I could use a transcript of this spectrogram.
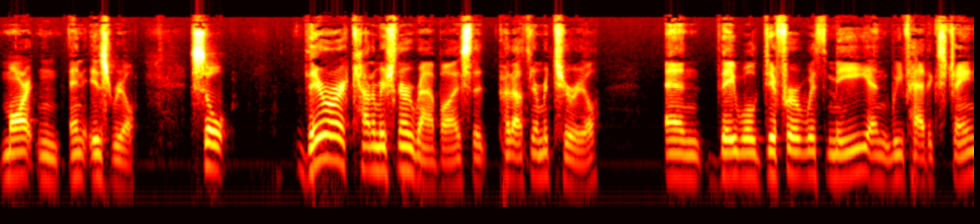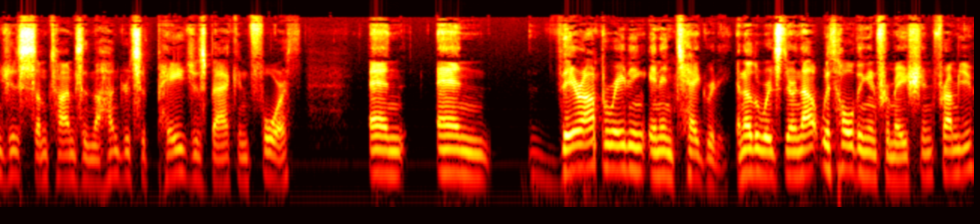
Martin and Israel. So there are counter missionary rabbis that put out their material and they will differ with me and we've had exchanges sometimes in the hundreds of pages back and forth and and they're operating in integrity. In other words they're not withholding information from you.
